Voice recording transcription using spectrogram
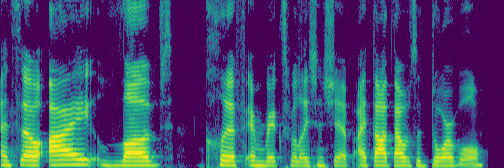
And so I loved Cliff and Rick's relationship. I thought that was adorable.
